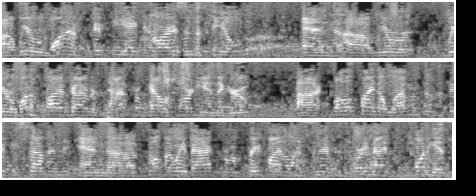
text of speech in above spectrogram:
Uh, we were one of 58 cars in the field, and uh, we were we were one of five drivers not from California in the group. Uh, qualified 11th of the 57 and uh, fought my way back from a pre-final incident from 49th to 20th,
